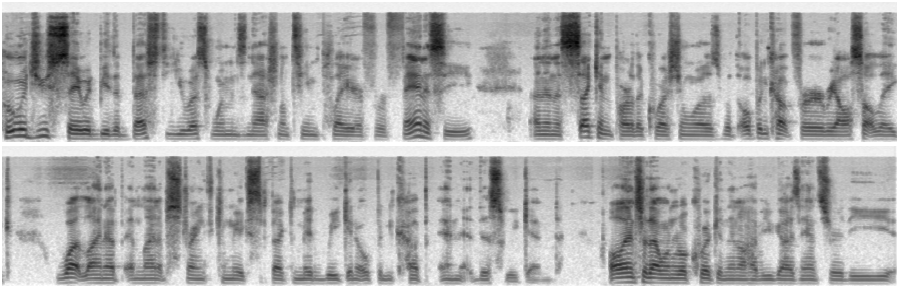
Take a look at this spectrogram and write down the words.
Who would you say would be the best U.S. women's national team player for fantasy? And then the second part of the question was With Open Cup for Real Salt Lake, what lineup and lineup strength can we expect midweek in Open Cup and this weekend? I'll answer that one real quick and then I'll have you guys answer the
